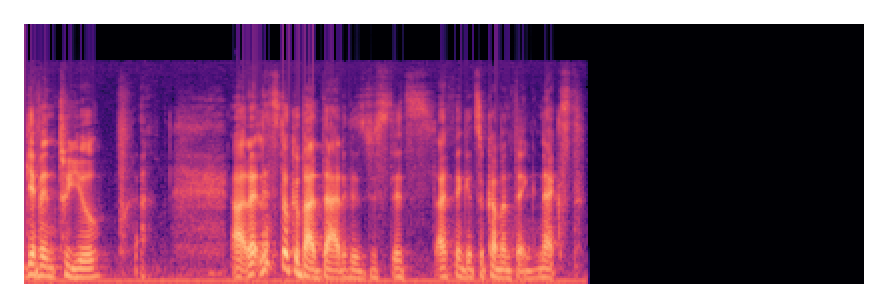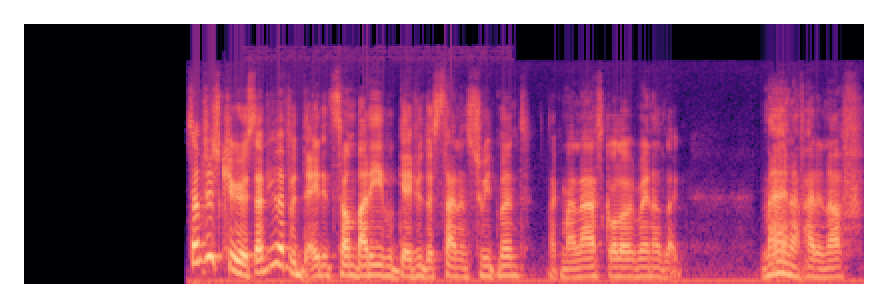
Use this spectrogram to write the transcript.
given to you? uh, let, us talk about that. It's just, it's. I think it's a common thing. Next. So I'm just curious. Have you ever dated somebody who gave you the silence treatment? Like my last caller, Rena, like, man, I've had enough.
